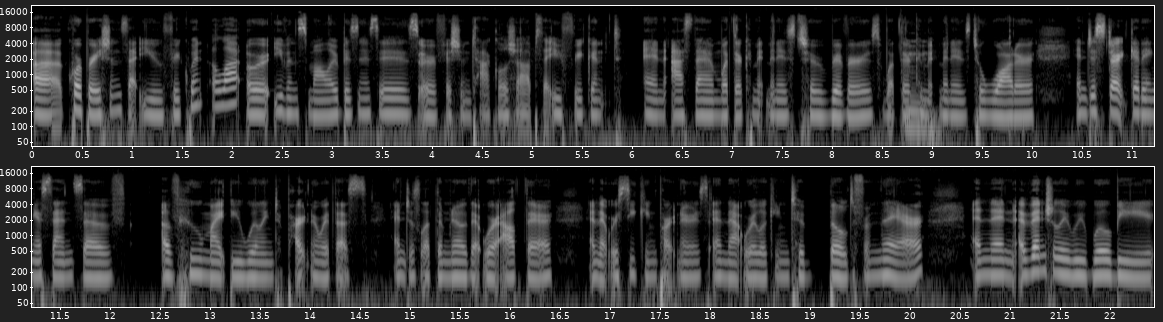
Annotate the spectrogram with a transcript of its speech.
uh, corporations that you frequent a lot, or even smaller businesses or fish and tackle shops that you frequent, and ask them what their commitment is to rivers, what their Mm. commitment is to water, and just start getting a sense of of who might be willing to partner with us, and just let them know that we're out there and that we're seeking partners and that we're looking to build from there, and then eventually we will be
